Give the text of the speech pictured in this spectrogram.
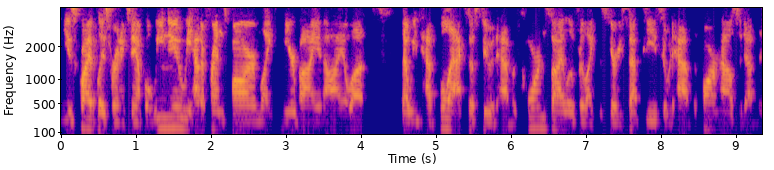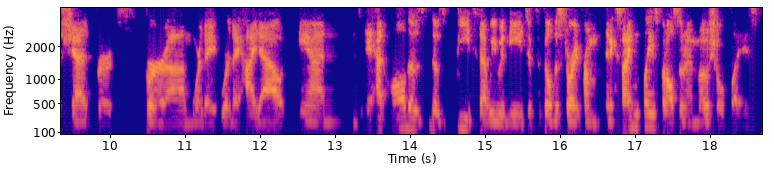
use Quiet Place for an example. We knew we had a friend's farm like nearby in Iowa that we'd have full access to. It'd have a corn silo for like the scary set piece. It would have the farmhouse. It'd have the shed for for um, where they where they hide out, and it had all those those beats that we would need to fulfill the story from an exciting place, but also an emotional place.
